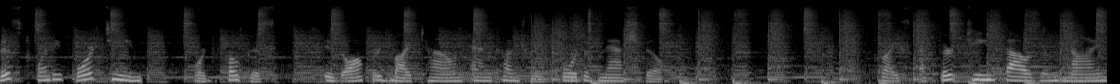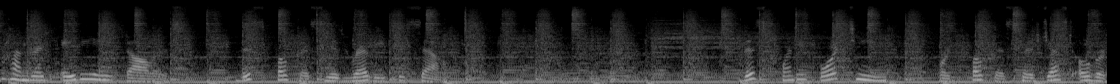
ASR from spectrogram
This 2014 Ford Focus is offered by Town & Country Ford of Nashville. Price at $13,988. This Focus is ready to sell. This 2014 Ford Focus has just over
